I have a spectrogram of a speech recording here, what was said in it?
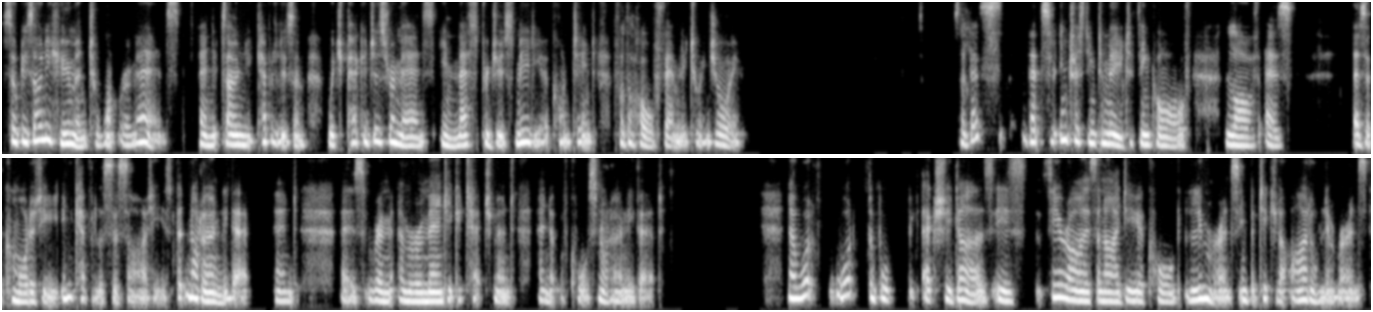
So it is only human to want romance, and it's only capitalism which packages romance in mass produced media content for the whole family to enjoy. So that's that's interesting to me to think of love as as a commodity in capitalist societies, but not only that and as rom- a romantic attachment, and of course, not only that. Now, what, what the book actually does is theorize an idea called limerence, in particular, idol limerence,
